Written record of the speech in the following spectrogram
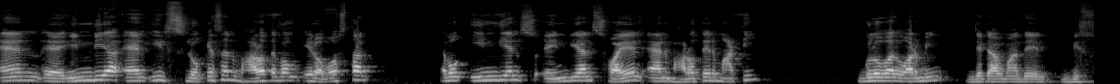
and India and its location Bharat এবং এর অবস্থান এবং ইন্ডিয়ান ইন্ডিয়ান সয়েল অ্যান্ড ভারতের মাটি গ্লোবাল ওয়ার্মিং যেটা আমাদের বিশ্ব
